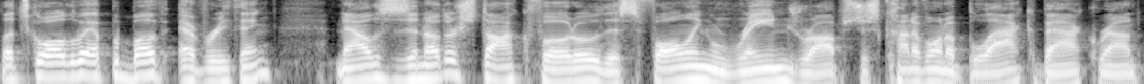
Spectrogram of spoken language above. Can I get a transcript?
Let's go all the way up above everything. Now, this is another stock photo, this falling raindrops just kind of on a black background.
